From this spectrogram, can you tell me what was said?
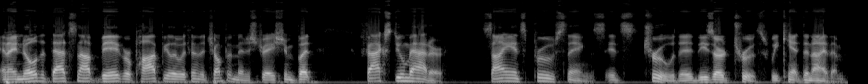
And I know that that's not big or popular within the Trump administration, but facts do matter. Science proves things. It's true. These are truths. We can't deny them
